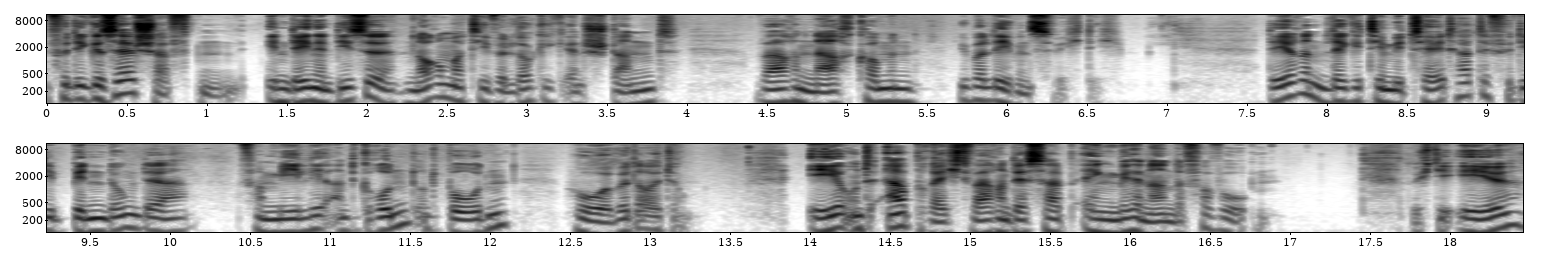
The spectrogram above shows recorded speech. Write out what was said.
Für die Gesellschaften, in denen diese normative Logik entstand, waren Nachkommen überlebenswichtig. Deren Legitimität hatte für die Bindung der Familie an Grund und Boden hohe Bedeutung. Ehe und Erbrecht waren deshalb eng miteinander verwoben. Durch die Ehe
